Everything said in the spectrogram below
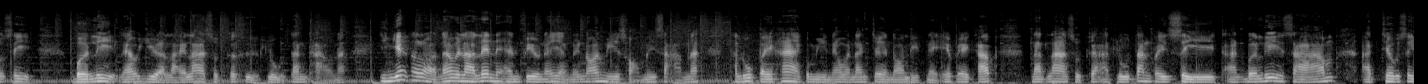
ลซี เบอร์ลี่แล้วเหยื่อรายล่าสุดก็คือลูตันทาวนะ ยิงเยอะตลอดนะเวลาเล่นในแอนฟิลด์นะอย่างน้อยๆมี 2 มี 3 นะ ทะลุไป 5 ก็มีนะ วันนั้นเจอนอริทใน FA ครับนัดล่าสุดก็อัดลูตันไป 4 อัดเบอร์ลี่ 3 อัดเชลซี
